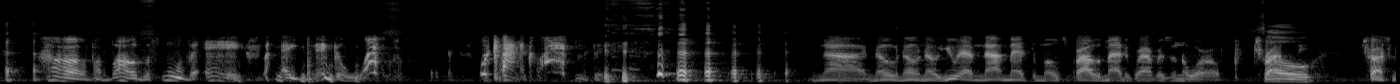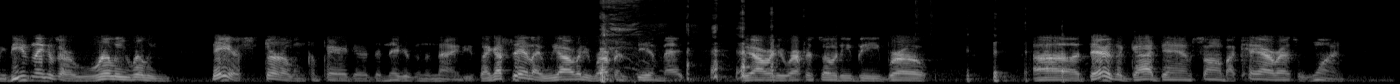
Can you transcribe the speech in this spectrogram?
oh, my balls are smooth as eggs. Hey, nigga, what? What kind of class is this? nah, no, no, no. You have not met the most problematic rappers in the world. Trust so, me. Trust me. These niggas are really, really they are sterling compared to the niggas in the nineties. Like I said, like we already referenced DMX, we already referenced ODB, bro. Uh, there's a goddamn song by KRS One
